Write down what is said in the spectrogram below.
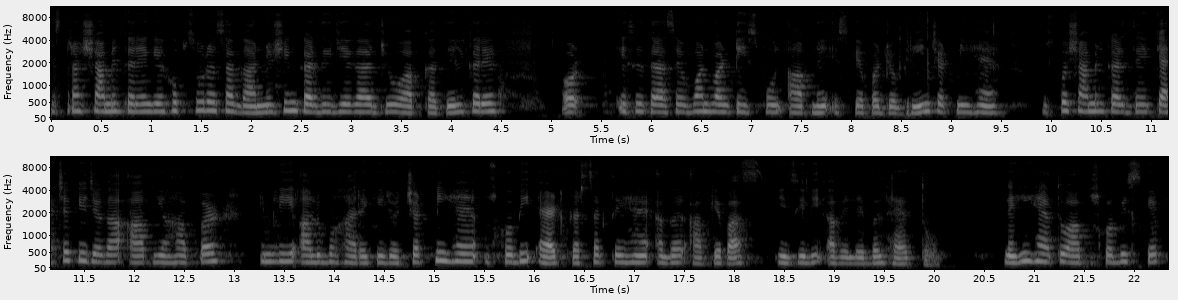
इस तरह शामिल करेंगे। खूबसूरत सा गार्निशिंग कर दीजिएगा, जो आपका दिल करे। और इसी तरह से वन वन टीस्पून आपने इसके ऊपर जो ग्रीन चटनी है, उसको शामिल कर दें। कैचअप की जगह आप यहाँ पर इमली आलू बुखारे की जो चटनी है, उसको भी ऐड कर सकते हैं अगर आपके पास इजीली अवेलेबल है तो। नहीं है तो आप उसको भी स्किप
